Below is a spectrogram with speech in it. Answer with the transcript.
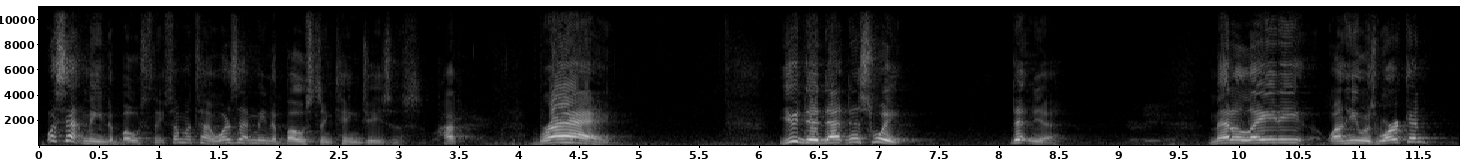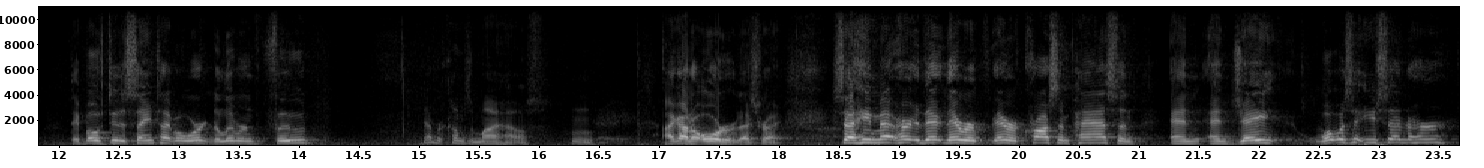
What's that mean to boast? Someone tell me, what does that mean to boast in King Jesus? How, brag. You did that this week, didn't you? Met a lady when he was working. They both do the same type of work, delivering food. Never comes to my house. Hmm. I got an order, that's right. So he met her, they, they, were, they were crossing paths, and, and, and Jay, what was it you said to her?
